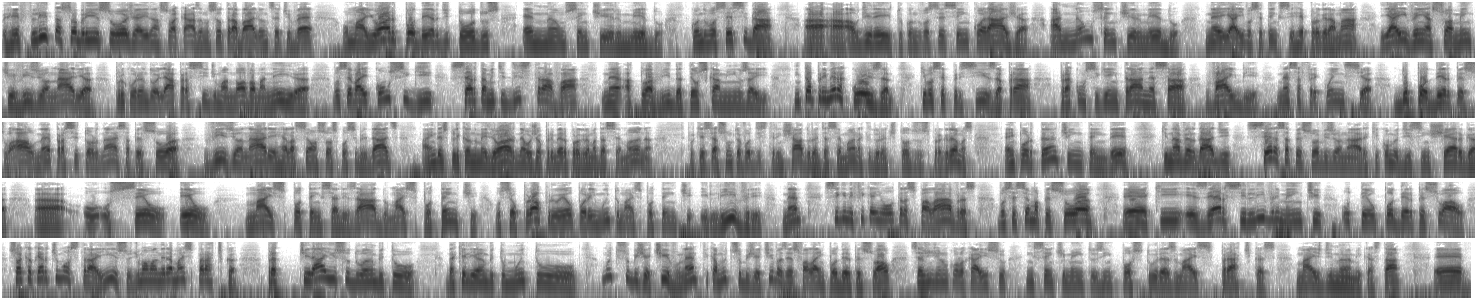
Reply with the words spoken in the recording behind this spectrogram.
Reflita sobre isso hoje aí na sua casa, no seu trabalho, onde você estiver. O maior poder de todos é não sentir medo. Quando você se dá a, a, ao direito, quando você se encoraja a não sentir medo, né? E aí você tem que se reprogramar, e aí vem a sua mente visionária procurando olhar para si de uma nova maneira, você vai conseguir certamente destravar, né, a tua vida, teus caminhos aí. Então, primeira coisa que você precisa para para conseguir entrar nessa vibe, nessa frequência do poder pessoal, né, para se tornar essa pessoa visionária em relação às suas possibilidades, ainda explicando melhor, né, hoje é o primeiro programa da semana, porque esse assunto eu vou destrinchar durante a semana, aqui durante todos os programas, é importante entender que, na verdade, ser essa pessoa visionária, que, como eu disse, enxerga uh, o, o seu eu mais potencializado, mais potente, o seu próprio eu, porém muito mais potente e livre, né? Significa, em outras palavras, você ser uma pessoa é, que exerce livremente o teu poder pessoal. Só que eu quero te mostrar isso de uma maneira mais prática, para tirar isso do âmbito daquele âmbito muito muito subjetivo, né? Fica muito subjetivo às vezes falar em poder pessoal se a gente não colocar isso em sentimentos, em posturas mais práticas, mais dinâmicas, tá? É,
